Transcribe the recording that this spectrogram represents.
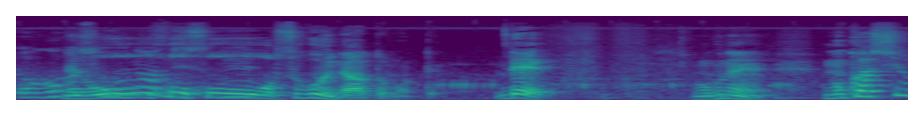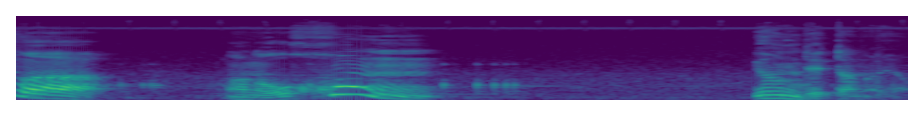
おでそうなんですごいなと思って。で僕ね昔はあの本読んでたのよ。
